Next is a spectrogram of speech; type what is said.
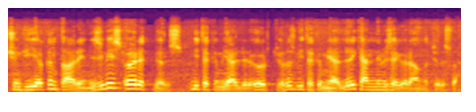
Çünkü yakın tarihimizi biz öğretmiyoruz. Bir takım yerleri örtüyoruz, bir takım yerleri kendimize göre anlatıyoruz falan.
